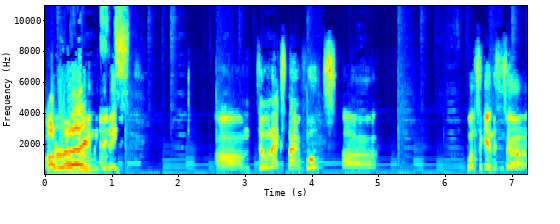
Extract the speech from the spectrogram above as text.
All right. for me today. Thanks. Um, till next time, folks. Uh, once again, this is uh,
